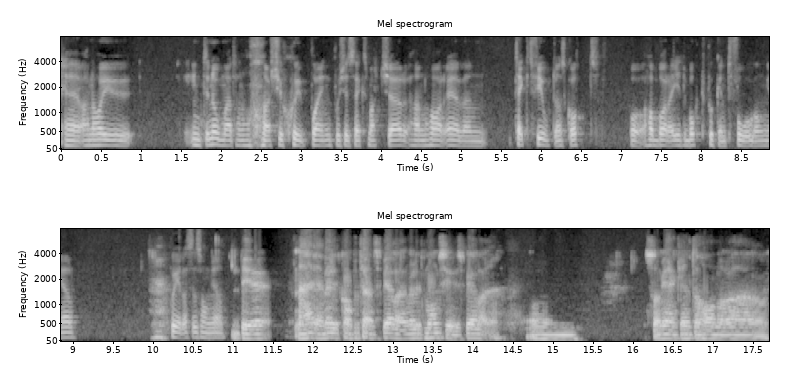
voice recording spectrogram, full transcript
Eh, han har ju inte nog med att han har 27 poäng på 26 matcher. Han har även täckt 14 skott och har bara gett bort pucken två gånger på hela säsongen. Det, nej, det är en väldigt kompetent spelare, en väldigt mångsidig spelare. Um, som egentligen inte har några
